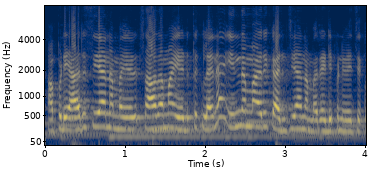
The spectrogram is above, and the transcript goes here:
அப்படி அரிசியாக நம்ம சாதமாக எடுத்துக்கலைன்னா இந்த மாதிரி கஞ்சியாக நம்ம ரெடி பண்ணி வச்சுக்கலாம்.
